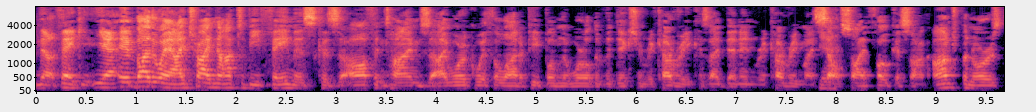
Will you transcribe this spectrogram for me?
No thank you. Yeah and by the way i try not to be famous because oftentimes i work with a lot of people in the world of addiction recovery because i've been in recovery myself. Yeah. so i focus on entrepreneurs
